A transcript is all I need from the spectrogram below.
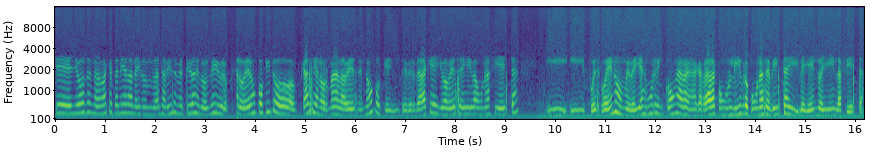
que yo nada más que tenía la, las narices metidas en los libros. Claro, era un poquito casi anormal a veces, ¿no? Porque de verdad que yo a veces iba a una fiesta y, y pues bueno, me veía en un rincón agarrada con un libro, con una revista y leyendo allí en la fiesta.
